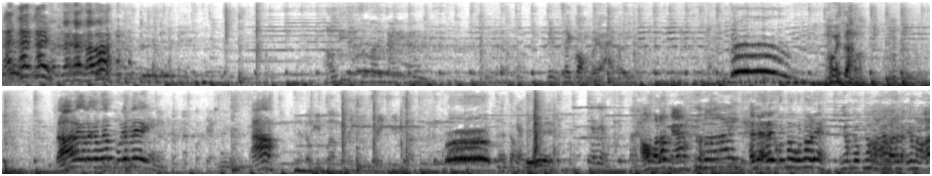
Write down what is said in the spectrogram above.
ใครใครใครขาวขาวขาวอะติดใส่กล่องเลยอะ เขาอีกโอ้ยจ้าจ้าแล้วกันแล้วกันครับบุญยับเล่งเอาเอามารับเนี่ยเฮ้ยเฮ้ยเฮ้ยคนเมาคนเมาเลยยกยกยกมาแล้วยกมาเอา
